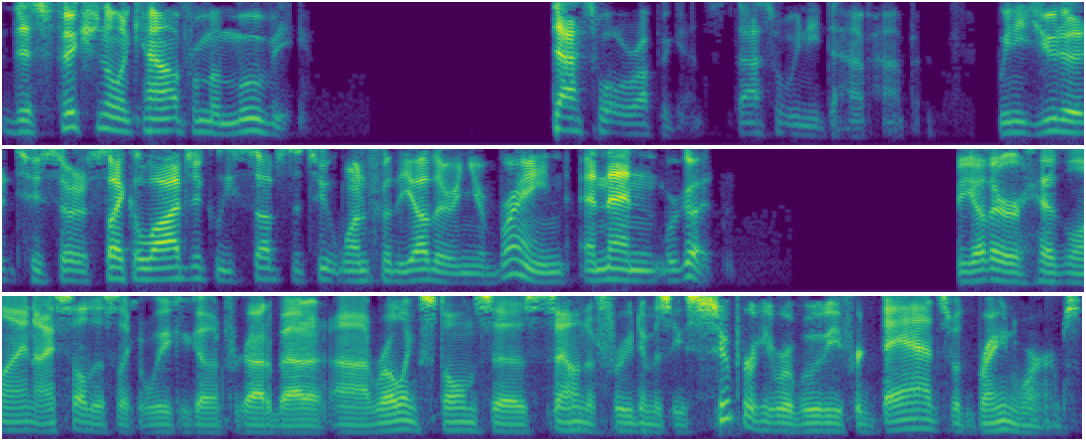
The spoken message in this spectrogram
this fictional account from a movie. That's what we're up against. That's what we need to have happen. We need you to, to sort of psychologically substitute one for the other in your brain, and then we're good. The other headline, I saw this like a week ago and forgot about it. Uh, Rolling Stone says Sound of Freedom is a superhero movie for dads with brainworms.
